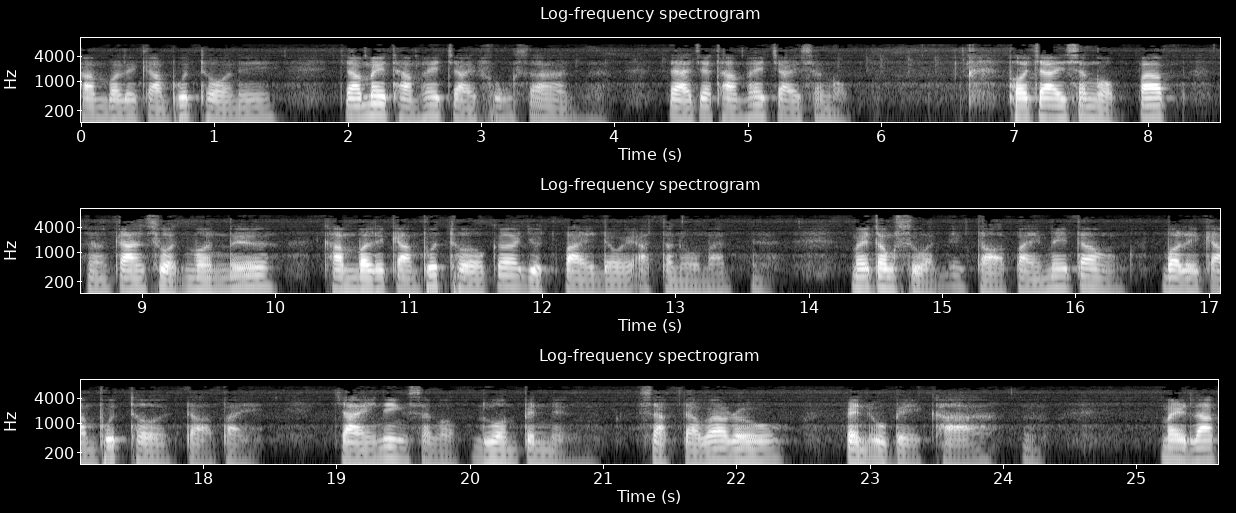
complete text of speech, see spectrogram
คำบริกรรมพุทโธนี้ จะไม่ทำให้ใจฟุ้งซ่านแต่จะทำให้ใจสงบ พอใจสงบปั๊บการสวดมนต์หรือคำบริกรรมพุทโธก็หยุดไปโดยอัตโนมัติ ไม่ต้องสวดอีกต่อไปไม่ต้องบริกรรมพุทโธต่อไป ใจนิ่งสงบรวมเป็นหนึ่ง สักแต่ว่ารู้เป็นอุเบกขา ไม่รัก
